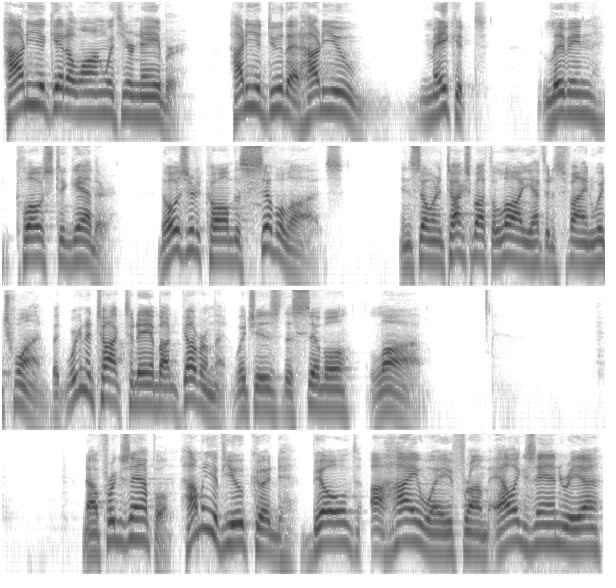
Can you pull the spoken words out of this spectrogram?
How do you get along with your neighbor? How do you do that? How do you make it living close together? Those are called the civil laws. And so when it talks about the law, you have to define which one. But we're going to talk today about government, which is the civil law. Now, for example, how many of you could build a highway from Alexandria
